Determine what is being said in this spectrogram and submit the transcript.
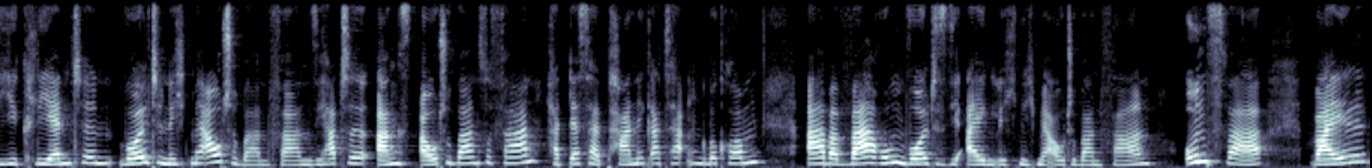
die Klientin wollte nicht mehr Autobahn fahren. Sie hatte Angst, Autobahn zu fahren, hat deshalb Panikattacken bekommen. Aber warum wollte sie eigentlich nicht mehr Autobahn fahren? Und zwar, weil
